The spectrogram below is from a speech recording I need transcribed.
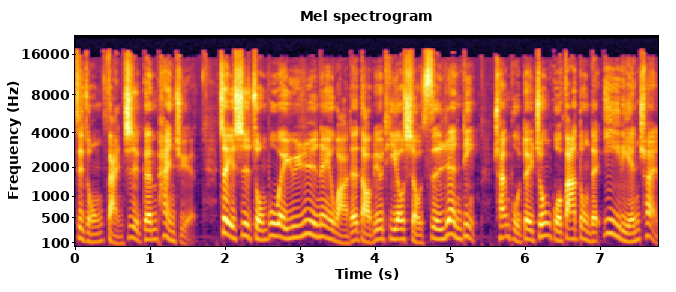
这种反制跟判决。这也是总部位于日内瓦的 WTO 首次认定，川普对中国发动的一连串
